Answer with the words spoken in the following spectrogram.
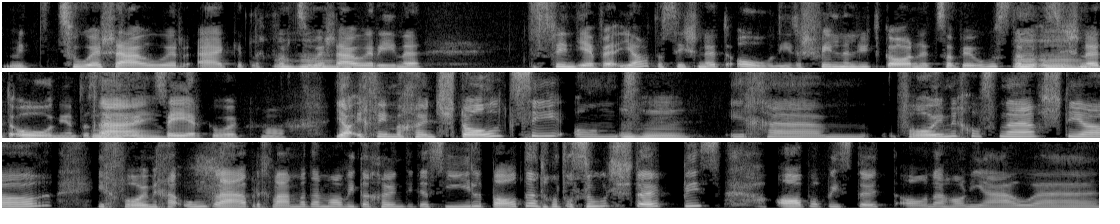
mit Zuschauern eigentlich, vor mhm. Zuschauerinnen. Das finde ich eben, ja, das ist nicht ohne. Das ist vielen Leuten gar nicht so bewusst, aber mhm. das ist nicht ohne. Und das Nein. haben wir jetzt sehr gut gemacht. Ja, ich finde, man könnte stolz sein und mhm. Ich ähm, freue mich aufs nächste Jahr. Ich freue mich auch unglaublich, wenn wir dann mal wieder in der Seil baden oder sonst etwas. Aber bis dort habe ich auch, äh,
